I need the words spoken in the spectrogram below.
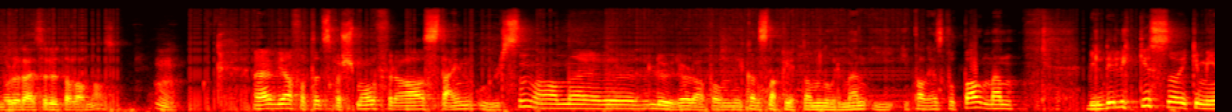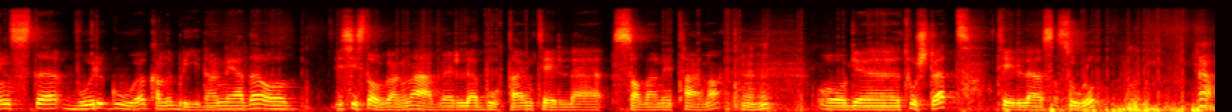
når du reiser ut av landet. altså. Mm. Eh, vi har fått et spørsmål fra Stein Olsen. og Han eh, lurer da på om vi kan snakke litt om nordmenn i italiensk fotball. Men vil de lykkes, og ikke minst eh, hvor gode kan de bli der nede? Og de siste overgangene er vel Botheim til Salerniterna mm -hmm. og Torstvedt til Sassolo. Ja.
